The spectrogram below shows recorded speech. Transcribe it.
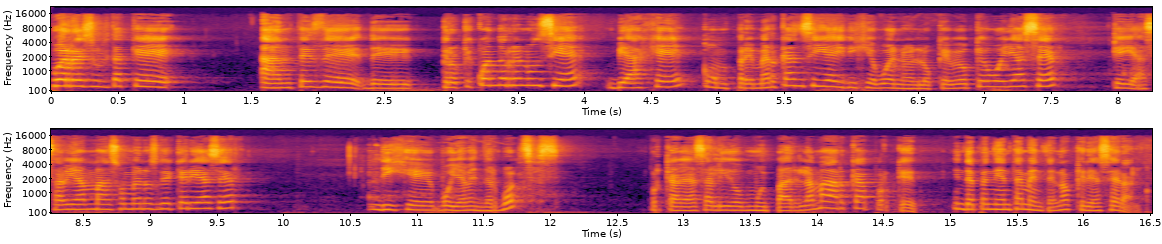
Pues resulta que antes de, de, creo que cuando renuncié, viajé, compré mercancía y dije, bueno, en lo que veo que voy a hacer, que ya sabía más o menos qué quería hacer, dije, voy a vender bolsas porque había salido muy padre la marca, porque independientemente, ¿no? Quería hacer algo.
